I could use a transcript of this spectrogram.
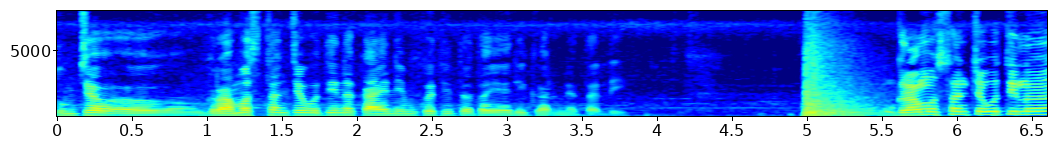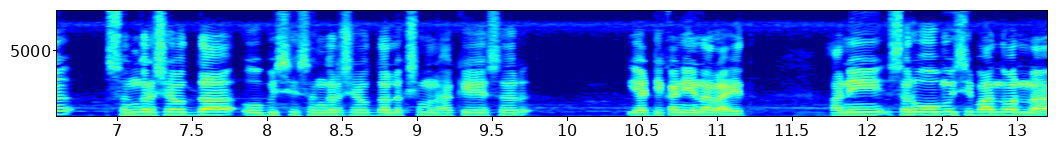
तुमच्या अ, ग्रामस्थांच्या वतीनं काय नेमकं तिथं तयारी करण्यात आली? ग्रामस्थांच्या वतीनं संघर्ष योद्धा ओबीसी संघर्ष योद्धा लक्ष्मण हाके सर या ठिकाणी येणार आहेत. आणि सर्व ओबीसी बांधवांना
